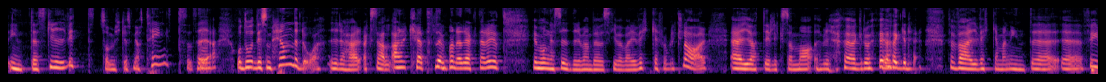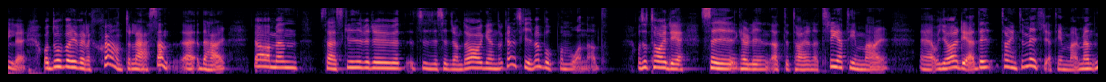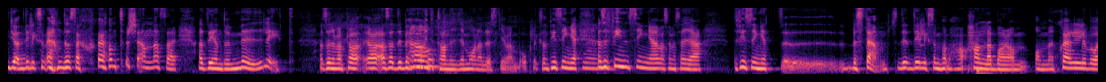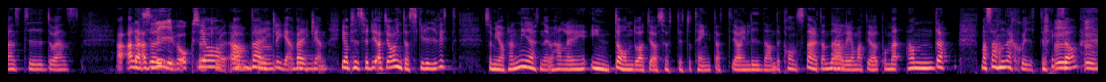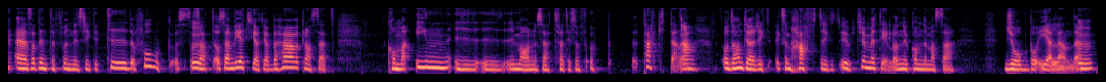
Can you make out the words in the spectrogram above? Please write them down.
inte skrivit så mycket som jag tänkt. Så att säga. Mm. Och då, det som händer då i det här Excel-arket, där man räknar ut hur många sidor man behöver skriva varje vecka för att bli klar, är ju att det liksom blir högre och högre för varje vecka man inte eh, fyller. Och då var det väldigt skönt att läsa eh, det här. Ja, men så här, skriver du tio sidor om dagen, då kan du skriva en bok på en månad. Och så tar ju det, säger Caroline, att det tar henne tre timmar eh, och gör det. Det tar inte mig tre timmar, men jag, det är liksom ändå så skönt att känna så här, att det ändå är möjligt. Alltså, när man pratar, ja, alltså det behöver Ja. inte ta nio månader att skriva en bok. Liksom. Det, finns inga, alltså, det finns inga, vad ska man säga, det finns inget eh, bestämt. Det, det liksom ha- handlar bara om, om en själv och ens tid och ens... Alla, Ens liv också, Ja, ja, ja. Mm. verkligen. verkligen. Ja, precis. För det- att jag inte har skrivit som jag har planerat nu handlar inte om då att jag har suttit och tänkt att jag är en lidande konstnär. Utan det Nej. handlar om att jag har på med andra, massa andra skit. Liksom. Mm, Eh, Så att det inte funnits riktigt tid och fokus. Så att, och sen vet jag att jag behöver på något sätt komma in i, i, i manuset för att liksom få upp takten. Ja. Och då har inte jag rikt, liksom haft riktigt utrymme till. Och nu kom det massa jobb och elände. Mm.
